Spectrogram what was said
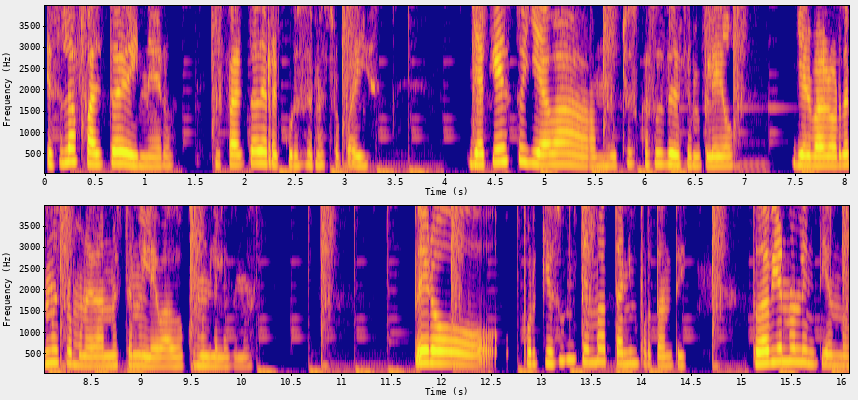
es la falta de dinero y falta de recursos en nuestro país, ya que esto lleva a muchos casos de desempleo y el valor de nuestra moneda no es tan elevado como el de las demás. Pero, ¿por qué es un tema tan importante? Todavía no lo entiendo.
